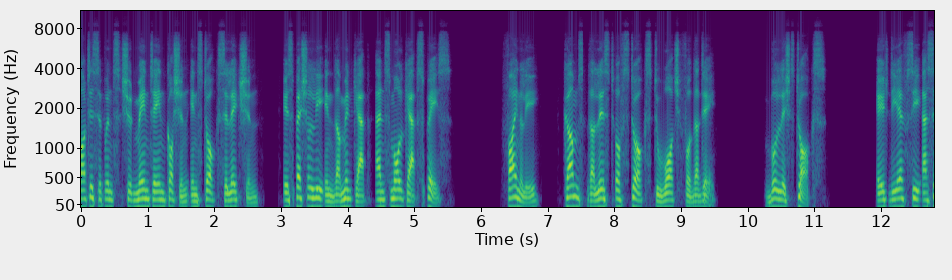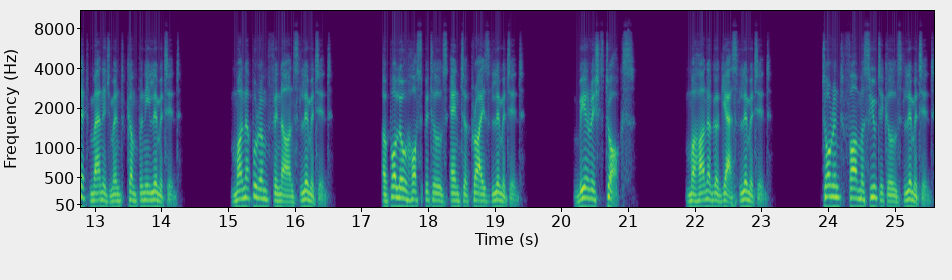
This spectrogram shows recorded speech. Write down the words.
participants should maintain caution in stock selection, especially in the mid-cap and small-cap space. Finally, comes the list of stocks to watch for the day. Bullish stocks. HDFC Asset Management Company Limited. Manappuram Finance Limited. Apollo Hospitals Enterprise Limited. Bearish stocks. Mahanagar Gas Limited. Torrent Pharmaceuticals Limited.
